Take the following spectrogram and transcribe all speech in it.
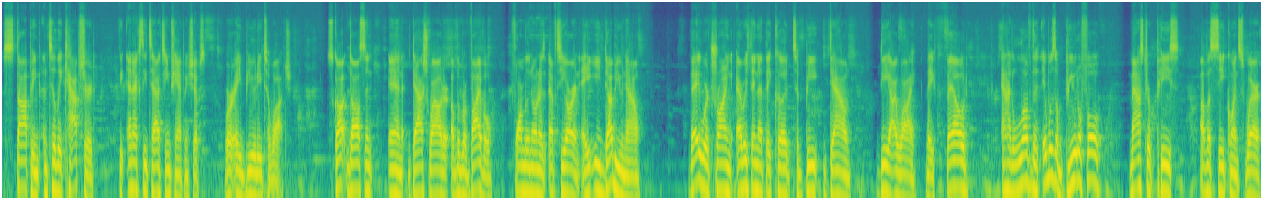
stopping until they captured the NXT Tag Team Championships were a beauty to watch. Scott Dawson and Dash Wilder of the Revival, formerly known as FTR and AEW now, they were trying everything that they could to beat down DIY. They failed. And I love that. It was a beautiful masterpiece of a sequence where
